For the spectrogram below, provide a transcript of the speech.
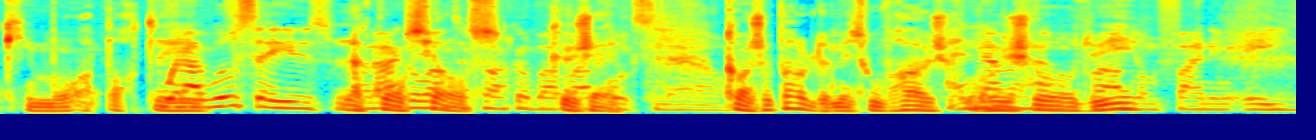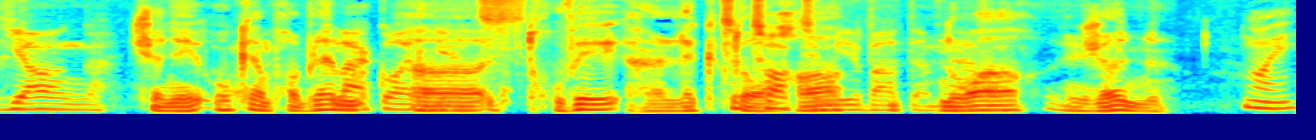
qui m'ont apporté What I will say is, la conscience talk about que my j'ai. books now, Quand je parle de mes ouvrages aujourd'hui, problem finding a young je n'ai aucun problème Black à audience trouver un to lectorat talk to me about them. noir, jeune. Oui.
